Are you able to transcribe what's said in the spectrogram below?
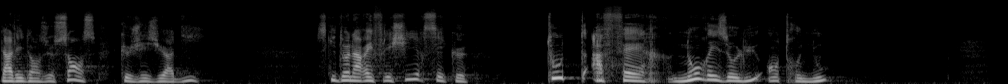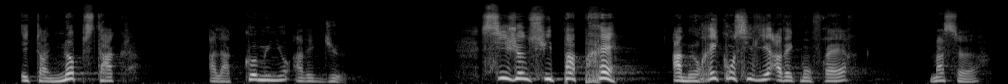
d'aller dans le sens que Jésus a dit. Ce qui donne à réfléchir, c'est que toute affaire non résolue entre nous est un obstacle à la communion avec Dieu. Si je ne suis pas prêt à me réconcilier avec mon frère, ma sœur,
